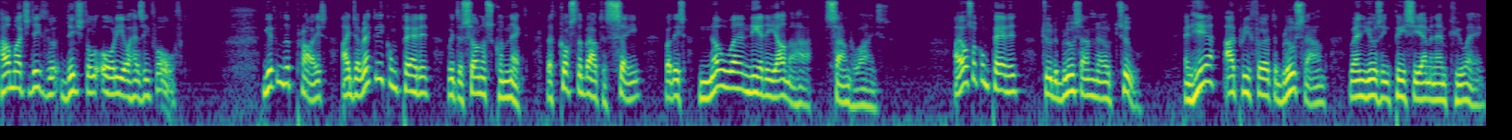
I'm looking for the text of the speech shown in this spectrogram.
how much digital audio has evolved. Given the price I directly compared it with the Sonos Connect that cost about the same but is nowhere near the Yamaha sound wise. I also compared it to the Bluesound Node 2 and here I preferred the Bluesound when using PCM and MQA.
